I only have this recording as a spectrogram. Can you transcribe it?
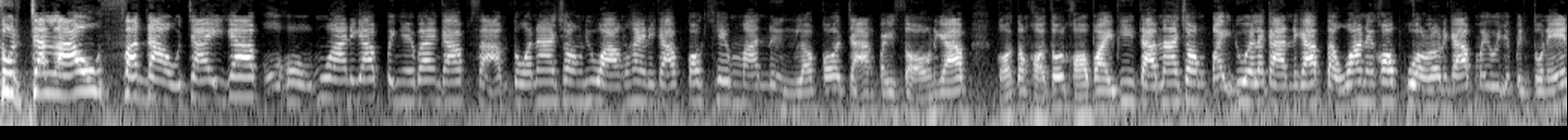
สุดจะเล้าสะเดาใจครับโอ้โหเมื่อวานนี้ครับเป็นไงบ้างครับ 3 ตัวหน้าช่องที่วางมาให้นะครับก็เข้มมา 1 แล้วก็จางไป2นะครับก็ต้องขอโทษขอไปพี่ตามหน้าช่องไปด้วยแล้วกันนะครับแต่ว่าในครอบครัวเรานะครับไม่ว่าจะเป็นตัวเน้น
